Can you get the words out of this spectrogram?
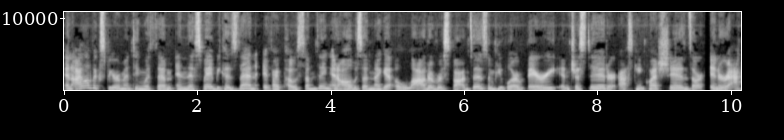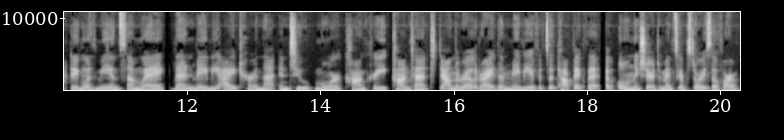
And I love experimenting with them in this way because then if I post something and all of a sudden I get a lot of responses and people are very interested or asking questions or interacting with me in some way, then maybe I turn that into more concrete concrete content down the road, right? Then maybe if it's a topic that I've only shared to my Instagram story so far,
